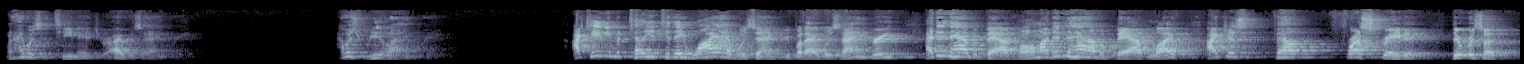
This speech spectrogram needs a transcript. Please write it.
When I was a teenager, I was angry. I was real angry. I can't even tell you today why I was angry, but I was angry. I didn't have a bad home. I didn't have a bad life. I just felt frustrated. There was a,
